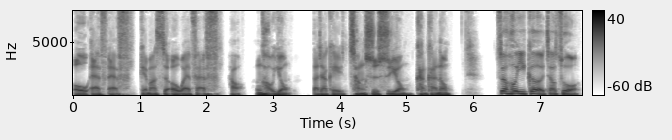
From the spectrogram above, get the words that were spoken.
O F F，可以吗？是 O F F，好，很好用，大家可以尝试使用看看哦。最后一个叫做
